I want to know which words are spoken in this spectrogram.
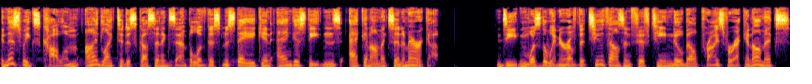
In this week's column, I'd like to discuss an example of this mistake in Angus Deaton's Economics in America. Deaton was the winner of the 2015 Nobel Prize for Economics,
